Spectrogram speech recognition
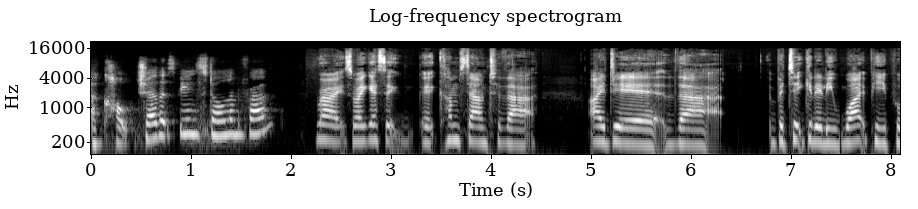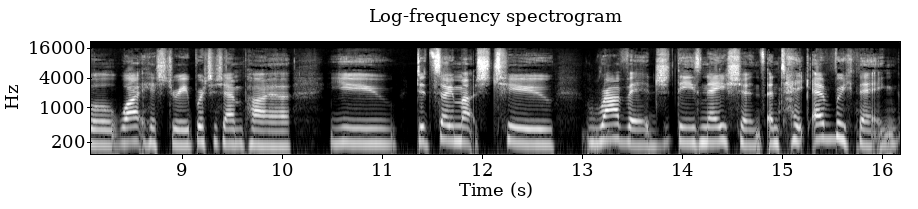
a culture that's being stolen from. Right, so I guess it it comes down to that idea that particularly white people, white history, British Empire, you did so much to ravage these nations and take everything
